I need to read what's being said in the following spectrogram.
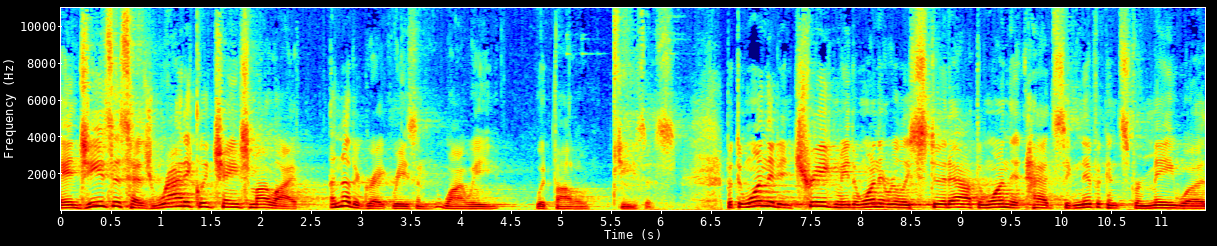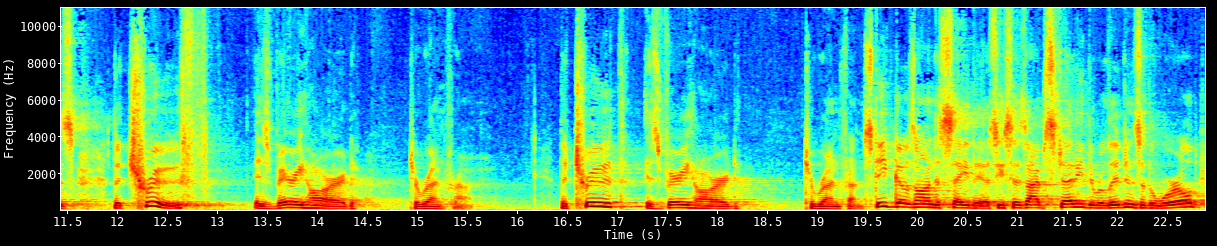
And Jesus has radically changed my life. Another great reason why we would follow Jesus. But the one that intrigued me, the one that really stood out, the one that had significance for me was the truth is very hard to run from. The truth is very hard to run from. Steve goes on to say this. He says, I've studied the religions of the world.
